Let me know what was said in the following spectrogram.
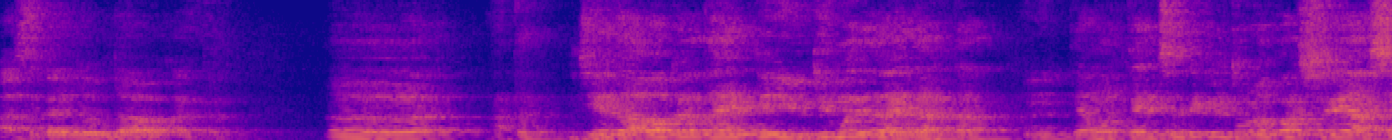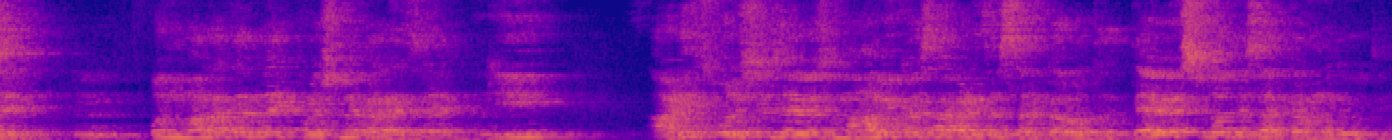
असं काय लोक दावा करतात. आता जे दावा करत आहेत ते युतीमध्येच आहेत आता. त्यामुळे त्यांचं देखील थोडंफार श्रेय असेल. पण मला त्यांना एक प्रश्न करायचा आहे की अडीच वर्ष ज्यावेळेस महाविकास आघाडीचं सरकार होतं त्यावेळेस सुद्धा ते सरकारमध्ये होते.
